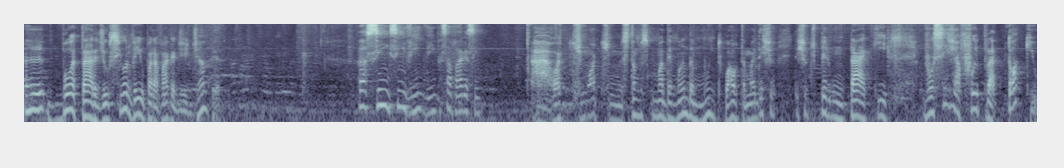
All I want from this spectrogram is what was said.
Uh, boa tarde, o senhor veio para a vaga de jumper? Ah, sim, sim, vim, vim para essa vaga, sim. Ah, ótimo, ótimo. Estamos com uma demanda muito alta, mas deixa, deixa eu te perguntar aqui. Você já foi para Tóquio?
